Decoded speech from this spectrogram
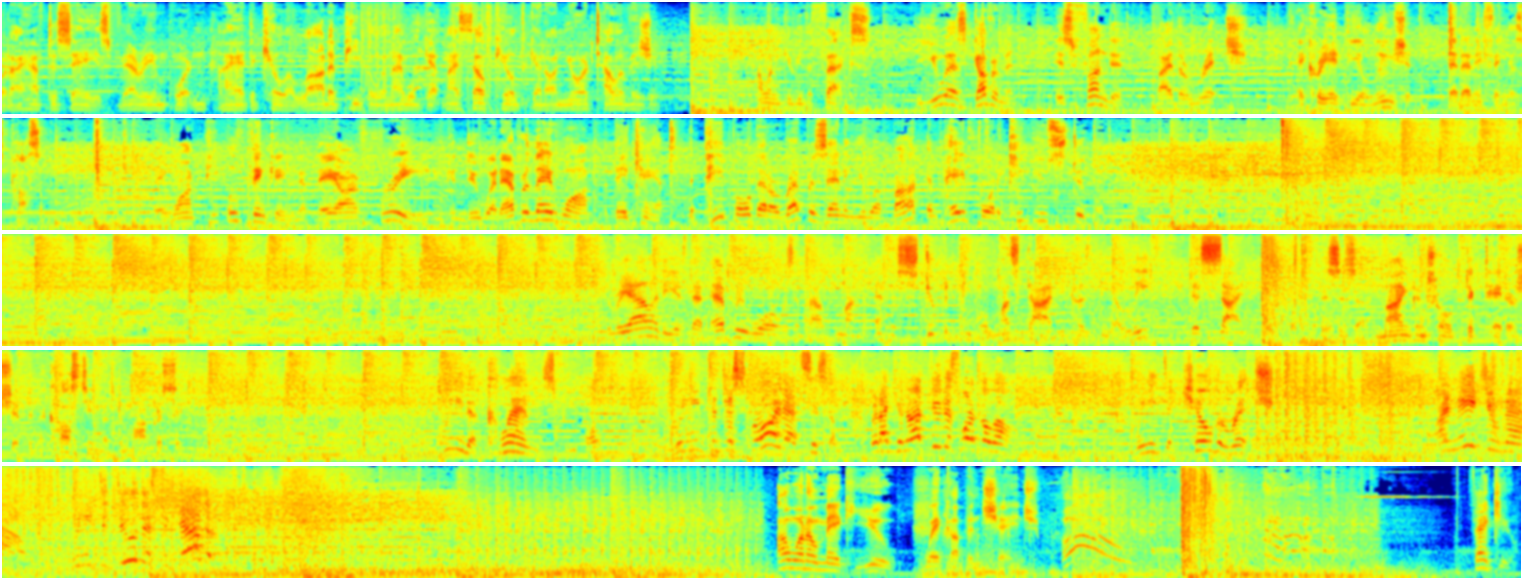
what I have to say is very important. I had to kill a lot of people, and I will get myself killed to get on your television. I want to give you the facts. The U.S. government is funded by the rich. They create the illusion that anything is possible. They want people thinking that they are free and can do whatever they want, but they can't. The people that are representing you are bought and paid for to keep you stupid. Reality is that every war was about money, and the stupid people must die because the elite decided. This is a mind controlled dictatorship in the costume of democracy. We need a cleanse, people. We need to destroy that system, but I cannot do this work alone. We need to kill the rich. I need you now. We need to do this together. I want to make you wake up and change. Oh! Thank you.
